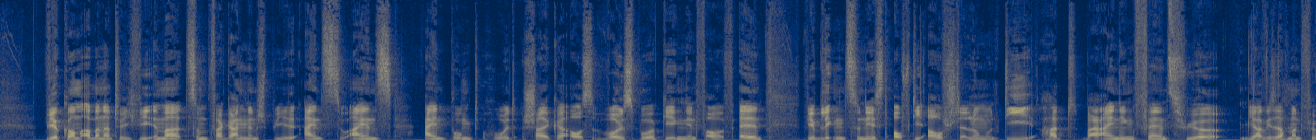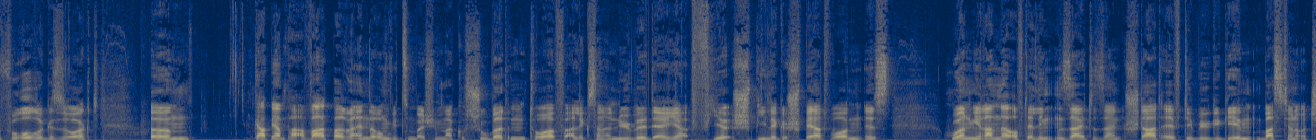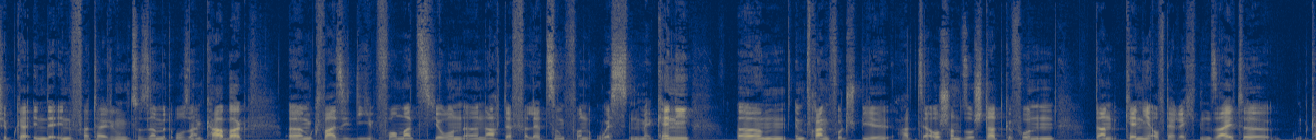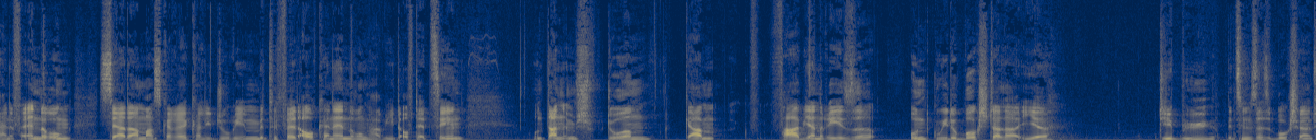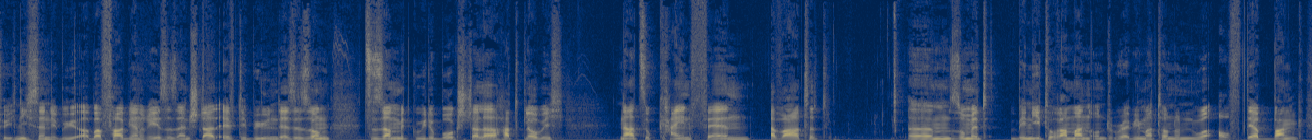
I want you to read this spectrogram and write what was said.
Wir kommen aber natürlich wie immer zum vergangenen Spiel 1 zu 1. Ein Punkt holt Schalke aus Wolfsburg gegen den VfL. Wir blicken zunächst auf die Aufstellung und die hat bei einigen Fans für, ja, wie sagt man, für Furore gesorgt. Ähm, Gab ja ein paar erwartbare Änderungen, wie zum Beispiel Markus Schubert im Tor für Alexander Nübel, der ja vier Spiele gesperrt worden ist. Juan Miranda auf der linken Seite sein Startelfdebüt gegeben, Bastian Otschipka in der Innenverteidigung zusammen mit Osan Kabak, ähm, quasi die Formation äh, nach der Verletzung von Weston McKenney. Ähm, Im Frankfurt-Spiel hat es ja auch schon so stattgefunden. Dann Kenny auf der rechten Seite, keine Veränderung. Serda, Mascarell, Caligiuri im Mittelfeld auch keine Änderung. Harid auf der 10. Und dann im Sturm gaben Fabian Reese und Guido Burgstaller ihr Debüt, beziehungsweise Burgstaller natürlich nicht sein Debüt, aber Fabian Reese sein Startelf-Debüt in der Saison zusammen mit Guido Burgstaller hat, glaube ich, nahezu kein Fan erwartet. Ähm, somit Benito Raman und Rabbi Matondo nur auf der Bank.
